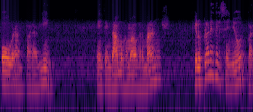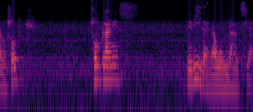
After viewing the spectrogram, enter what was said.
obran para bien. Entendamos, amados hermanos, que los planes del Señor para nosotros son planes de vida en abundancia,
